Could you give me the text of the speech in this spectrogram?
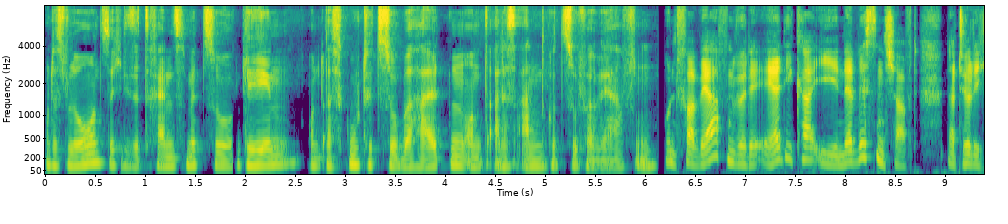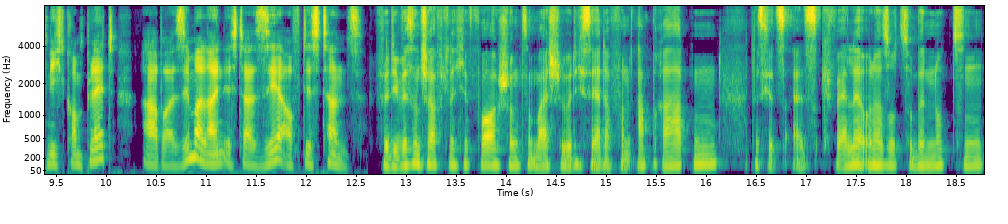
Und es lohnt sich, diese Trends mitzugehen und das Gute zu behalten und alles andere zu verwerfen. Und verwerfen würde er die KI in der Wissenschaft. Natürlich nicht komplett, aber Simmerlein ist da sehr auf Distanz. Für die wissenschaftliche Forschung zum Beispiel würde ich sehr davon abraten, das jetzt als Quelle oder so zu benutzen.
